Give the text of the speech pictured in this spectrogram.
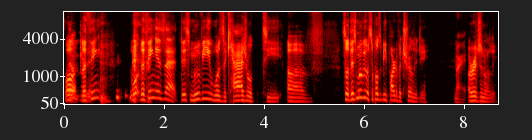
Well, the thing, well, the thing is that this movie was a casualty of. So this movie was supposed to be part of a trilogy Right. originally.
